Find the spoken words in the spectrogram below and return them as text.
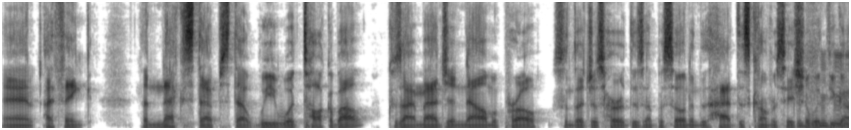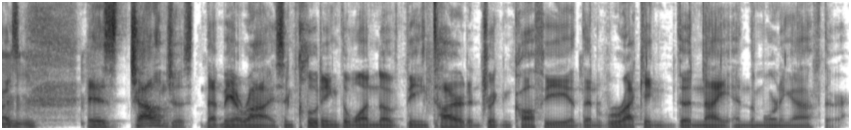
And I think the next steps that we would talk about, because I imagine now I'm a pro since I just heard this episode and had this conversation with you guys, is challenges that may arise, including the one of being tired and drinking coffee and then wrecking the night and the morning after.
